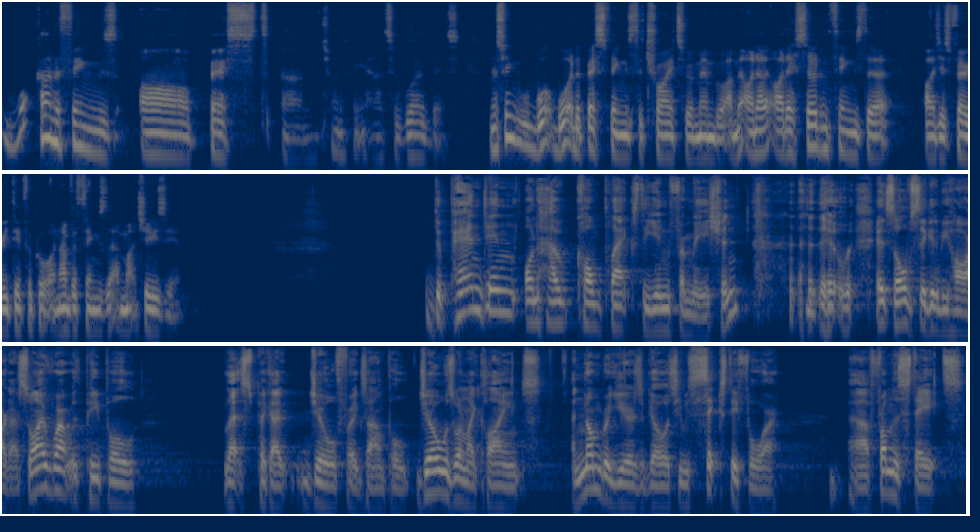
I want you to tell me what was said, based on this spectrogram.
what kind of things are best? Um, trying to think how to word this. I think what what are the best things to try to remember? I mean, are, are there certain things that are just very difficult and other things that are much easier? Depending on how complex the information, it's obviously going to be harder. So I've worked with people, let's pick out Joe, for example. Joe was one of my clients a number of years ago. She was 64 uh, from the States.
